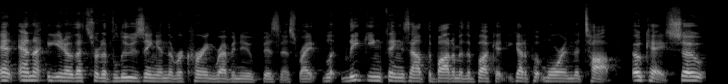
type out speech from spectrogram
and and uh, you know that's sort of losing in the recurring revenue business, right? Le- leaking things out the bottom of the bucket. You got to put more in the top. Okay, so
